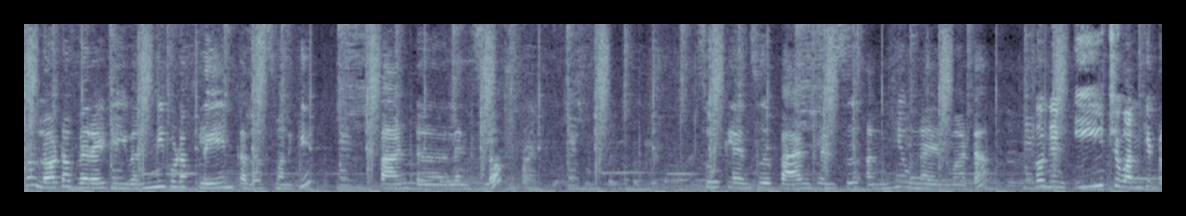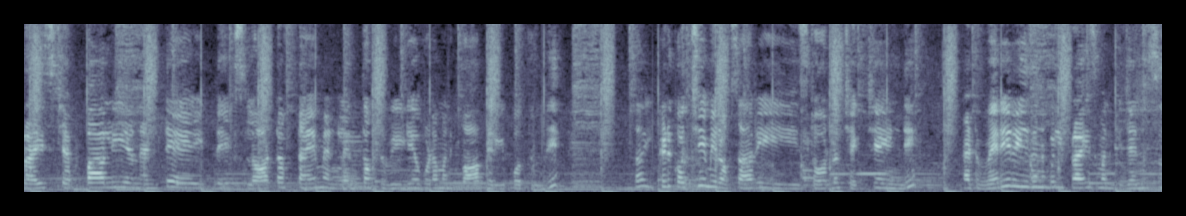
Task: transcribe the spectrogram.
సో లాట్ ఆఫ్ వెరైటీ ఇవన్నీ కూడా ప్లెయిన్ కలర్స్ మనకి ప్యాంట్ లెన్స్లో. సూట్ లెన్స్ ప్యాంట్ లెన్స్ అన్నీ ఉన్నాయన్నమాట. సో నేను ఈచ్ వన్కి ప్రైస్ చెప్పాలి అని అంటే it takes lot of time and length of the video కూడా మనకి బాగా పెరిగిపోతుంది. సో ఇక్కడికి వచ్చి మీరు ఒకసారి స్టోర్లో చెక్ చేయండి. అట్ వెరీ రీజనబుల్ ప్రైస్ మనకి జెంట్స్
